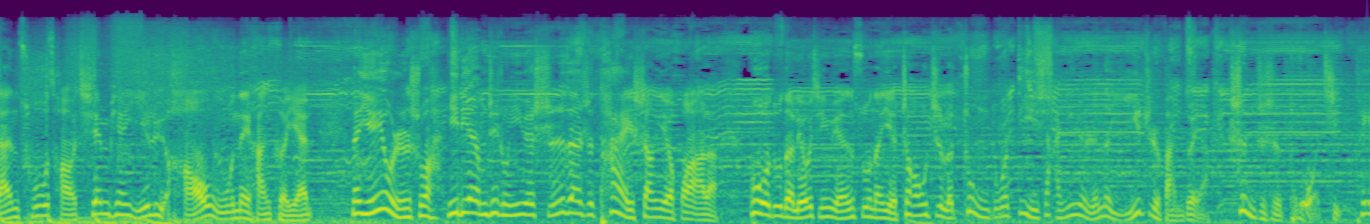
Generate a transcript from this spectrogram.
单粗糙、千篇一律，毫无内涵可言。那也有人说啊，EDM 这种音乐实在是太商业化了，过度的流行元素呢，也招致了众多地下音乐人的一致反对啊，甚至是唾弃。嘿，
